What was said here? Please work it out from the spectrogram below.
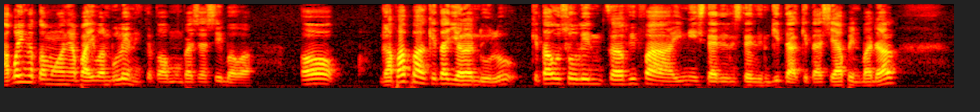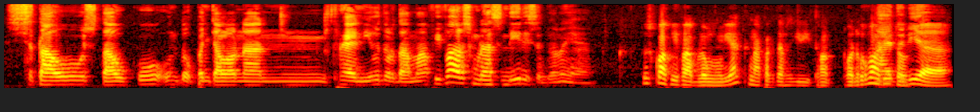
aku ingat omongannya Pak Iwan Bule nih ketua umum PSSI bahwa oh nggak apa-apa kita jalan dulu, kita usulin ke FIFA ini stadion-stadion kita kita siapin. Padahal setahu setauku untuk pencalonan venue terutama FIFA harus melihat sendiri sebenarnya. Terus kalau FIFA belum ngeliat, kenapa kita harus jadi tuan rumah Nah gitu? itu dia,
